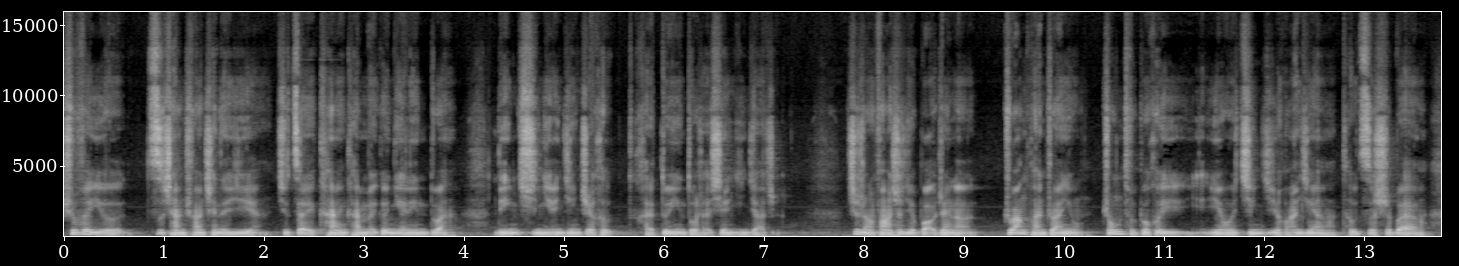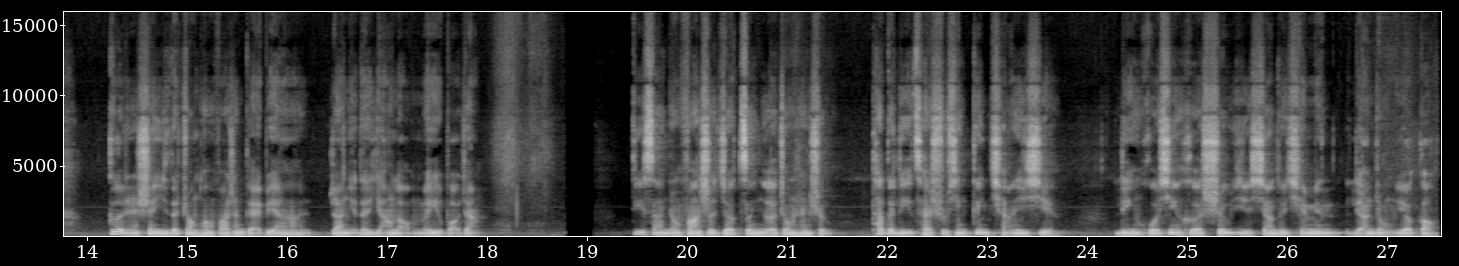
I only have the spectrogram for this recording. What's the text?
除非有资产传承的意愿，就再看一看每个年龄段领取年金之后还对应多少现金价值。这种方式就保证了。专款专用，中途不会因为经济环境啊、投资失败啊、个人生意的状况发生改变啊，让你的养老没有保障。第三种方式叫增额终身寿，它的理财属性更强一些，灵活性和收益相对前面两种要高。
